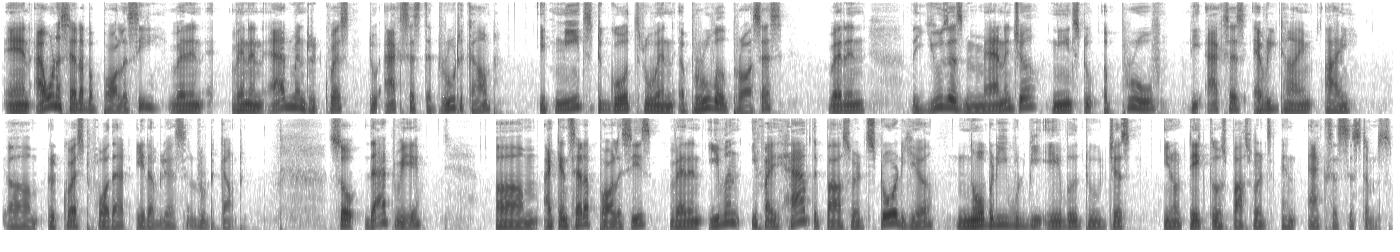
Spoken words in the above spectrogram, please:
and I want to set up a policy wherein when an admin requests to access that root account, it needs to go through an approval process wherein the user's manager needs to approve the access every time I um, request for that AWS root account. So that way, um, I can set up policies wherein even if I have the password stored here, nobody would be able to just you know take those passwords and access systems.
